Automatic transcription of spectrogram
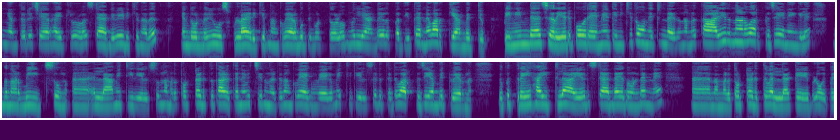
ഇങ്ങനത്തെ ഒരു ചെയർ ഹൈറ്റിലുള്ള സ്റ്റാൻഡ് മേടിക്കുന്നത് എന്തുകൊണ്ടും യൂസ്ഫുൾ ആയിരിക്കും. നമുക്ക് വേറെ ബുദ്ധിമുട്ടുകളൊന്നും ഇല്ലാണ്ട് എളുപ്പത്തിൽ തന്നെ വർക്ക് ചെയ്യാൻ പറ്റും. പിന്നെ എന്റെ ചെറിയൊരു പോരായ്മയായിട്ട് എനിക്ക് തോന്നിയിട്ടുണ്ടായിരുന്നു. നമ്മൾ താഴെ ഇരുന്നാണ് വർക്ക് ചെയ്യണമെങ്കിൽ നമുക്ക് നമ്മുടെ ബീഡ്സും എല്ലാ മെറ്റീരിയൽസും നമ്മുടെ തൊട്ടടുത്ത് താഴെ തന്നെ വെച്ചിരുന്നിട്ട് നമുക്ക് വേഗം വേഗം മെറ്റീരിയൽസ് എടുത്തിട്ട് വർക്ക് ചെയ്യാൻ പറ്റുമായിരുന്നു. ഇതിപ്പോൾ ഇത്രയും ഹൈറ്റിലായ ഒരു സ്റ്റാൻഡ് ആയതുകൊണ്ട് തന്നെ നമ്മുടെ തൊട്ടടുത്ത് വല്ല ടേബിളോ ഇപ്പൊ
